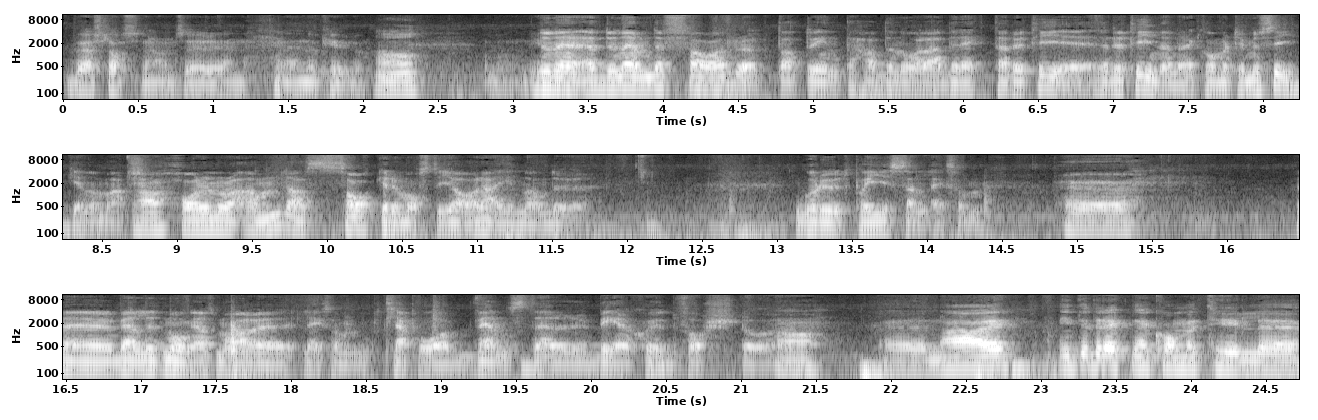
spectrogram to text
börjar slåss med någon så är det ändå, ändå kul. Ja. Du, nä- du nämnde förut att du inte hade några direkta ruti- rutiner när det kommer till musik inom match. Ja. Har du några andra saker du måste göra innan du går ut på isen liksom? Eh, Det är väldigt många som har liksom klä på vänster benskydd först och... Ja. Eh, nej, inte direkt när det kommer till, eh,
